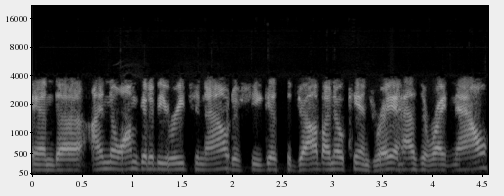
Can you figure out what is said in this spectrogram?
and uh, I know I'm going to be reaching out if she gets the job. I know Candrea has it right now.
